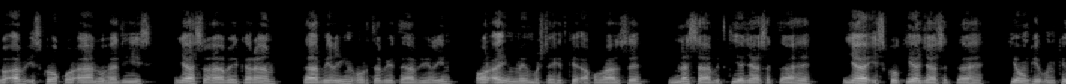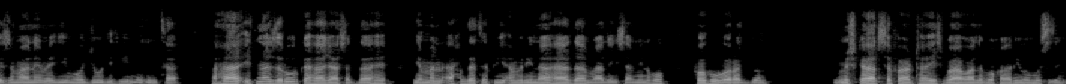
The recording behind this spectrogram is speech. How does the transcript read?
تو اب اس کو قرآن و حدیث یا صحابہ کرام، تابعین اور طب تابعین اور ائم مشتحد کے اقوال سے نہ ثابت کیا جا سکتا ہے یا اس کو کیا جا سکتا ہے، کیونکہ ان کے زمانے میں یہ موجود ہی نہیں تھا۔ ہاں اتنا ضرور کہا جا سکتا ہے کہ من احدث فی امرنا هذا ما ليس منه فهو رد. مشکات صفحہ اٹھائیس بحوال بخاری و مسلم۔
